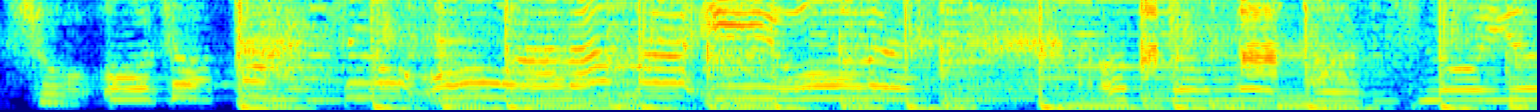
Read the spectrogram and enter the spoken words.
少女たちの終わらない夢大人たちの夢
